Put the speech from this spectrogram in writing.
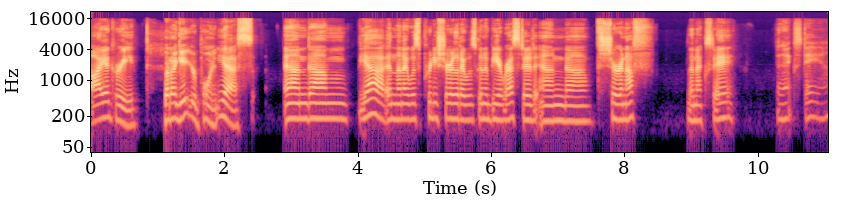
I agree. But I get your point. Yes. And um, yeah, and then I was pretty sure that I was going to be arrested. And uh, sure enough, the next day, the next day, yeah.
